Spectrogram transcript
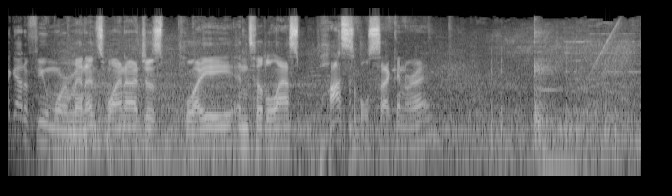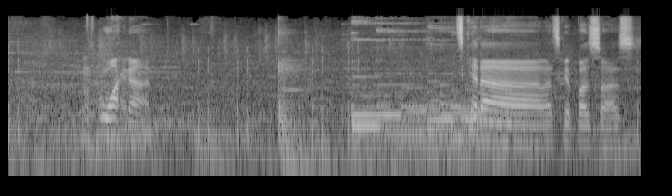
I got a few more minutes. Why not just play until the last possible second, right? Why not? Let's get uh let's get buzz buzzsaws.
